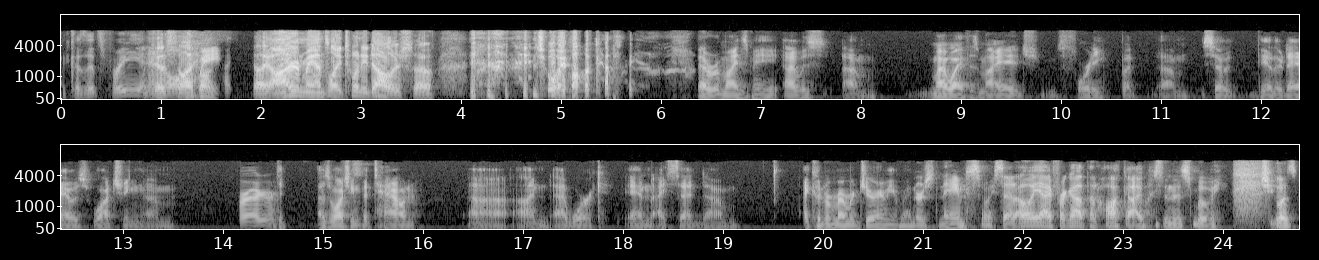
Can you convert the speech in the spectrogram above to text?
because it's free and Because, all like- Wait. Like Iron Man's like twenty dollars, so enjoy Hawkeye. That reminds me, I was um, my wife is my age, she's forty, but um, so the other day I was watching um, Bragger. I was watching The Town uh, on at work, and I said um, I couldn't remember Jeremy Renner's name, so I said, "Oh yeah, I forgot that Hawkeye was in this movie." She goes,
